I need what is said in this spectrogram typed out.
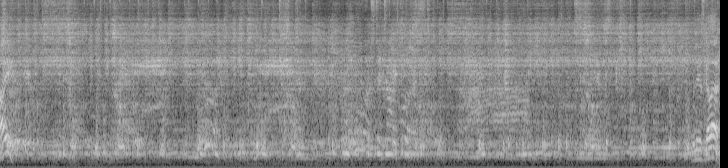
Vai! Who wants to die first? Beleza, galera.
